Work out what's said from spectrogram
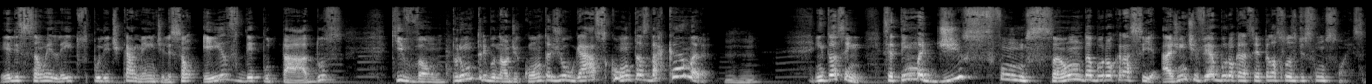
eles são eleitos politicamente. Eles são ex-deputados que vão para um tribunal de contas julgar as contas da Câmara. Então, assim, você tem uma disfunção da burocracia. A gente vê a burocracia pelas suas disfunções.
